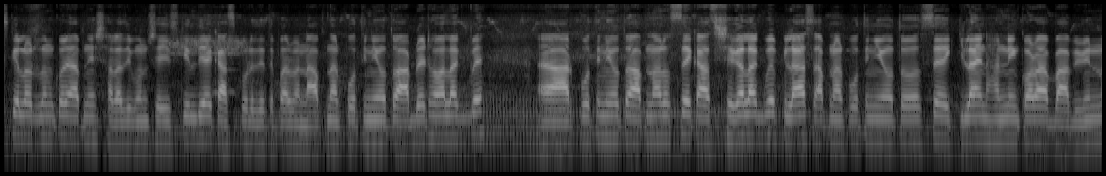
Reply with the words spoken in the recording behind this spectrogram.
স্কিল অর্জন করে আপনি সারা জীবন সেই স্কিল দিয়ে কাজ করে যেতে পারবেন। আপনার প্রতিনিয়ত আপডেট হওয়া লাগবে। আর প্রতিনিয়ত আপনার হচ্ছে কাজ শেখা লাগবে। প্লাস আপনার প্রতিনিয়ত হচ্ছে ক্লায়েন্ট হার্নিং করা বা বিভিন্ন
